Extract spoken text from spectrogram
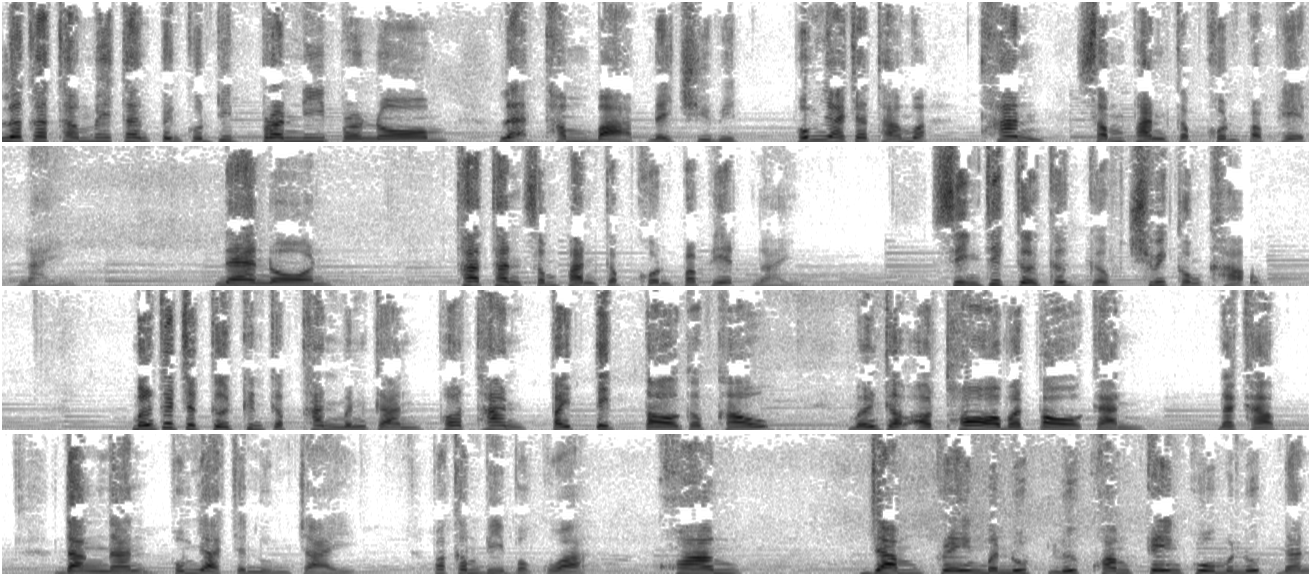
แล้วก็ทำให้ท่านเป็นคนที่ประนีประนอมและทำบาปในชีวิต ผมอยากจะถามว่าท่านสัมพันธ์กับคนประเภทไหน แน่นอนถ้าท่านสัมพันธ์กับคนประเภทไหน สิ่งที่เกิดขึ้นกับชีวิตของเขา มันก็จะเกิดขึ้นกับท่านเหมือนกัน เพราะท่านไปติดต่อกับเขา เหมือนกับเอาท่อมาต่อกันนะครับ ดังนั้นผมอยากจะหนุนใจ พระคัมภีร์บอกว่า ความ ยำเกรงมนุษย์ หรือความเกรงกลัวมนุษย์นั้น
